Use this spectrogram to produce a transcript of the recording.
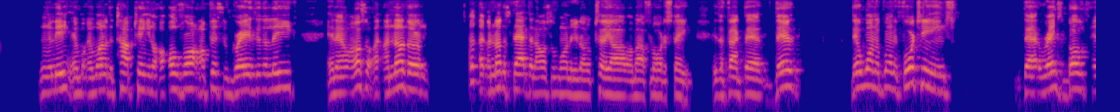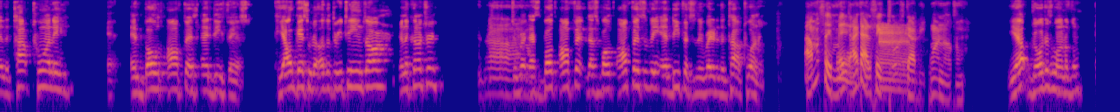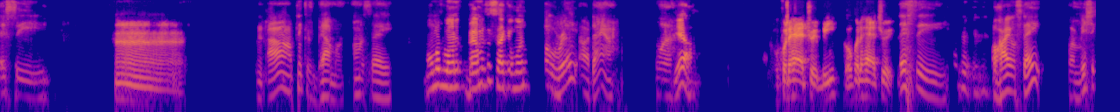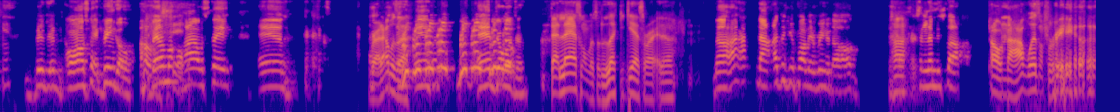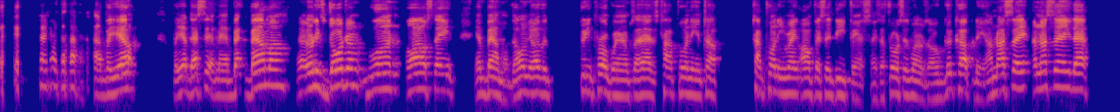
in the league and, and one of the top ten, you know, overall offensive grades in the league. And then also another another stat that I also want to you know tell y'all about Florida State is the fact that they're they're one of only four teams that ranks both in the top twenty in both offense and defense. Can y'all guess who the other three teams are in the country? Uh, that's both offense. That's both offensively and defensively rated in the top twenty. I'm gonna say maybe, I gotta say Georgia's gotta be one of them. Yep, Georgia's one of them. Let's see. Hmm. I don't think it's Bama. I'm gonna say Bama's one. Bama's the second one. Oh really? Oh damn. Well, yeah. Go for the hat trick, B. Go for the hat trick. Let's see. Ohio State or Michigan? Ohio State, bingo. Oh, Bama, shit. Ohio State, and right, that was a and, and Georgia. That last one was a lucky guess, right there. No, I, no, I think you're probably ring a dog. Huh? So let me stop. Oh no, nah, I wasn't for real. but yeah, but yeah, that's it, man. B- Bama, or at least Georgia, won Ohio State and Bama. The only other three programs that has top twenty and top top twenty ranked offense and defense. It's a Florida State one. So good company. I'm not saying I'm not saying that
